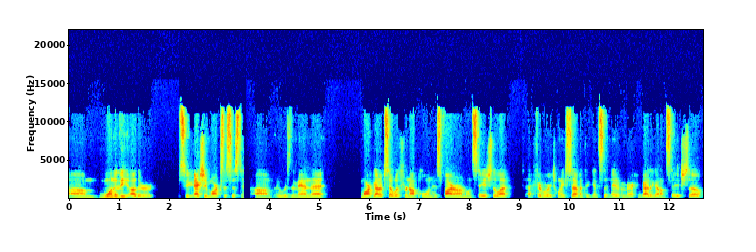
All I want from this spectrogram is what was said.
um, one of the other, so actually Mark's assistant, um, who was the man that Mark got upset with for not pulling his firearm on stage the last uh, February 27th against the Native American guy that got on stage. So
